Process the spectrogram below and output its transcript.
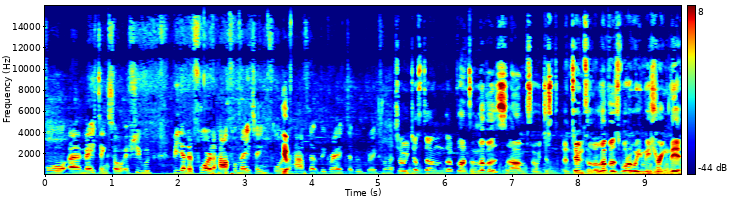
for uh, mating. So if she would be at a four and a half for mating, four Yep. and a half, that would be great. That would be great for her. So we just done the bloods and livers. Um, so we just, in terms of the livers, what are we measuring there?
